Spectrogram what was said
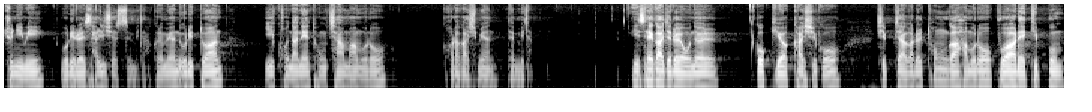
주님이 우리를 살리셨습니다. 그러면 우리 또한 이 고난에 동참함으로 걸어가시면 됩니다. 이 세 가지를 오늘 꼭 기억하시고 십자가를 통과함으로 부활의 기쁨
